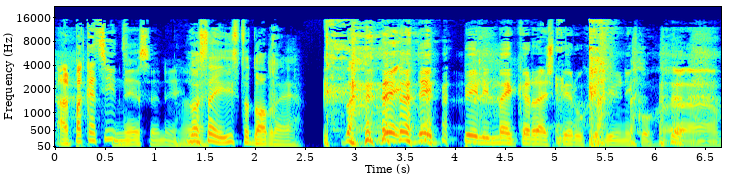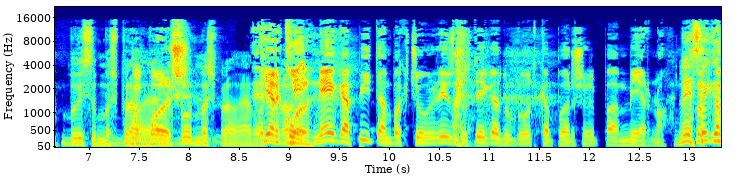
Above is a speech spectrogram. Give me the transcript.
ali pa kacin. Ne, se ne. No, sej isto dobro je. Dej, dej peli me, kar raš per v hladilniku. Uh, bistvu imaš prav. Bo ja. boljš. Prav. Ja. Kjerkoli. ne, ne ga pitam, ampak če res do tega dogodka prišel, pa merno. Ne, saj ga,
